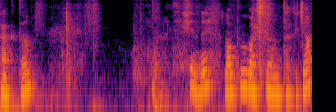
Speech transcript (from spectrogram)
Taktım. Evet. Şimdi mopun başlığını takacağım.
